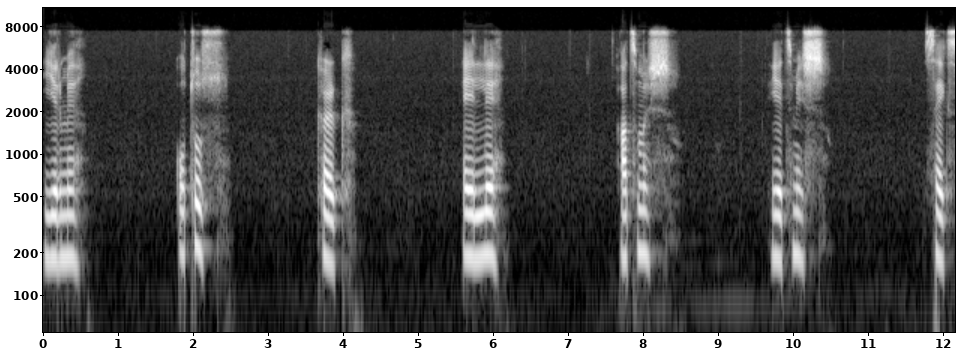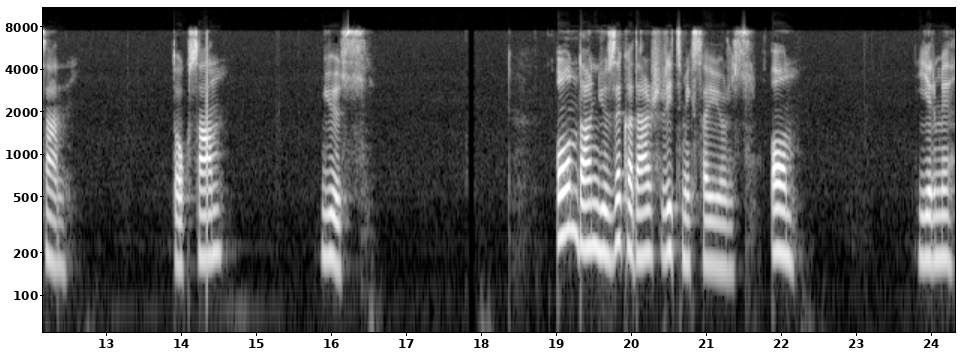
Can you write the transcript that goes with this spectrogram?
20 30 40 50 60 70 80 90 100 10'dan 100'e kadar ritmik sayıyoruz. 10 20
